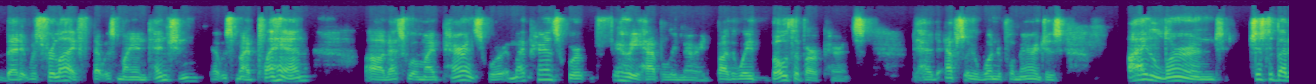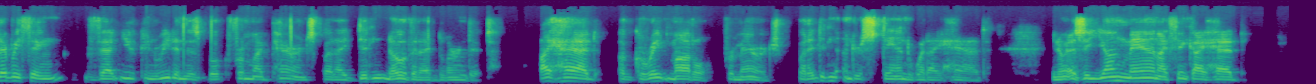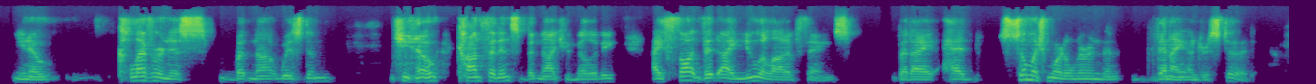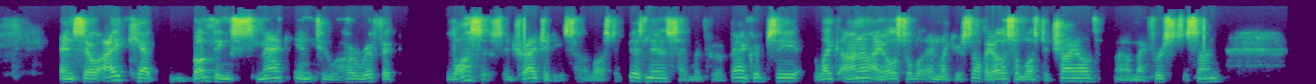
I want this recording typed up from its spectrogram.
that it was for life. That was my intention. That was my plan. Uh, that's what my parents were. And my parents were very happily married. By the way, both of our parents had absolutely wonderful marriages. I learned just about everything that you can read in this book from my parents, but I didn't know that I'd learned it. I had a great model for marriage, but I didn't understand what I had. You know, as a young man, I think I had, you know, cleverness, but not wisdom, you know, confidence, but not humility. I thought that I knew a lot of things, but I had so much more to learn than, than I understood. And so I kept bumping smack into horrific losses and tragedies. I lost a business. I went through a bankruptcy. Like Ana, I also, and like yourself, I also lost a child, uh, my first son,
